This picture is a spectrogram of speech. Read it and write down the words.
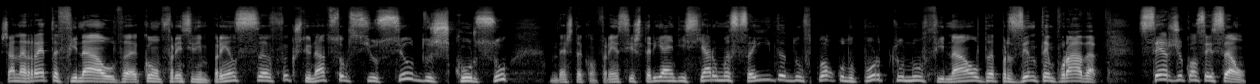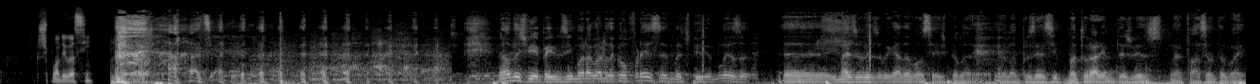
Já na reta final da conferência de imprensa, foi questionado sobre se o seu discurso desta conferência estaria a indiciar uma saída do Futebol Clube do Porto no final da presente temporada. Sérgio Conceição respondeu assim. Não, deixe-me para irmos embora agora da conferência, mas despedem, beleza. Uh, e mais uma vez, obrigado a vocês pela, pela presença e por maturarem muitas vezes, não é fácil também.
